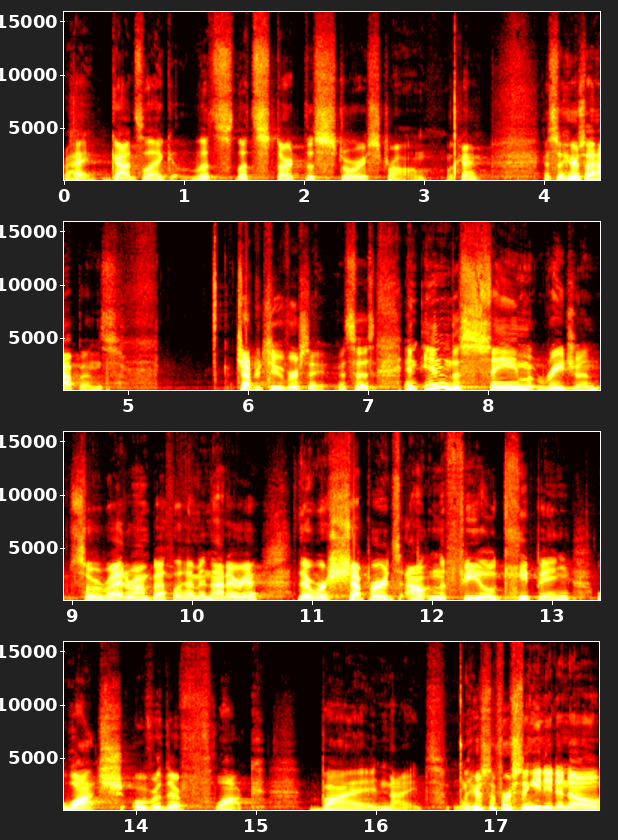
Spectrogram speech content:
Right? God's like, let's, let's start this story strong, okay? And so here's what happens. Chapter 2, verse 8. It says, And in the same region, so right around Bethlehem, in that area, there were shepherds out in the field keeping watch over their flock by night. Here's the first thing you need to know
